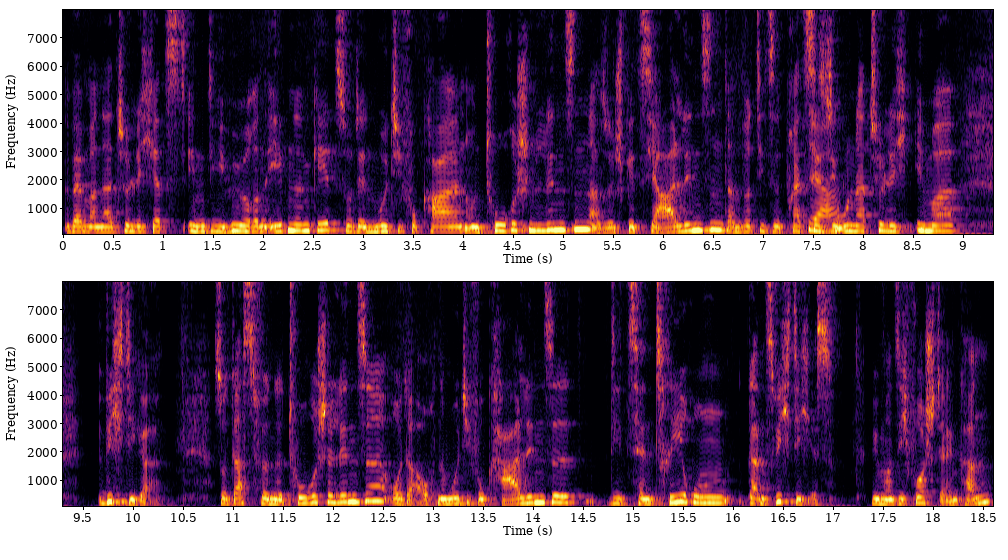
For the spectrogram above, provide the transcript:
wenn man natürlich jetzt in die höheren Ebenen geht, zu den multifokalen und torischen Linsen, also den Speziallinsen, dann wird diese Präzision ja. natürlich immer wichtiger sodass für eine torische Linse oder auch eine Multifokallinse die Zentrierung ganz wichtig ist, wie man sich vorstellen kann.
